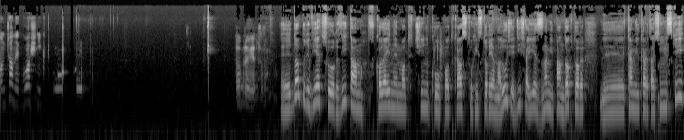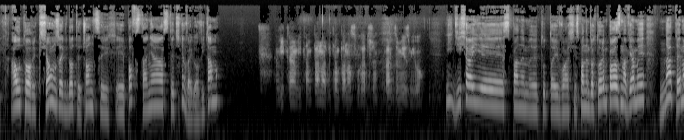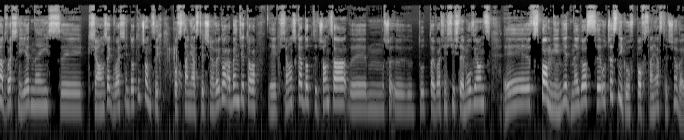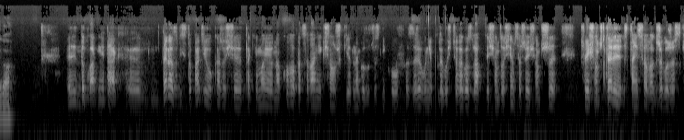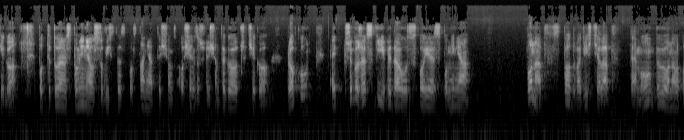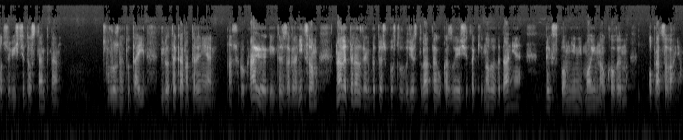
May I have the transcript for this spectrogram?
wyłączony głośnik. Dobry wieczór. E, Dobry wieczór, witam w kolejnym odcinku podcastu Historia na Luzie. Dzisiaj jest z nami pan doktor e, Kamil Kartasiński, autor książek dotyczących e, powstania styczniowego. Witam. Witam, witam pana, witam pana słuchaczy. Bardzo mi jest miło. I dzisiaj e, z panem e, tutaj właśnie, z panem doktorem porozmawiamy na temat właśnie jednej z e, książek właśnie dotyczących powstania styczniowego, a będzie to książka dotycząca tutaj właśnie ściśle mówiąc wspomnień jednego z uczestników powstania styczniowego. Dokładnie, tak. Teraz w listopadzie ukaże się takie moje naukowe opracowanie książki jednego z uczestników zrywu niepodległościowego z lat 1863-64 Stanisława Grzegorzewskiego pod tytułem Wspomnienia osobiste z powstania 1863 roku. E, Grzegorzewski wydał swoje wspomnienia ponad 120 lat temu. Były one oczywiście dostępne w różnych tutaj bibliotekach na terenie naszego kraju, jak i też za granicą, no ale teraz jakby też po 120 latach ukazuje się takie nowe wydanie tych wspomnień w moim naukowym opracowaniu.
